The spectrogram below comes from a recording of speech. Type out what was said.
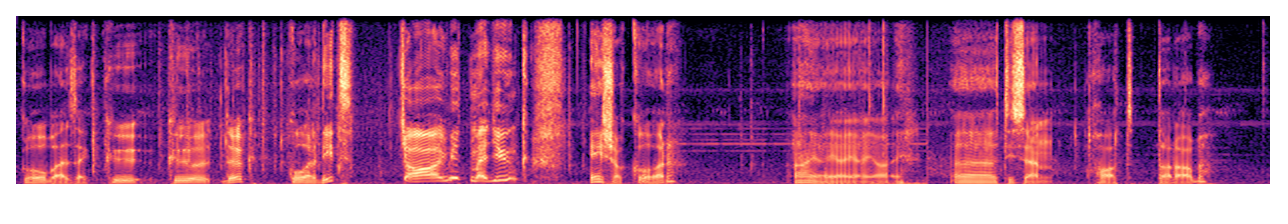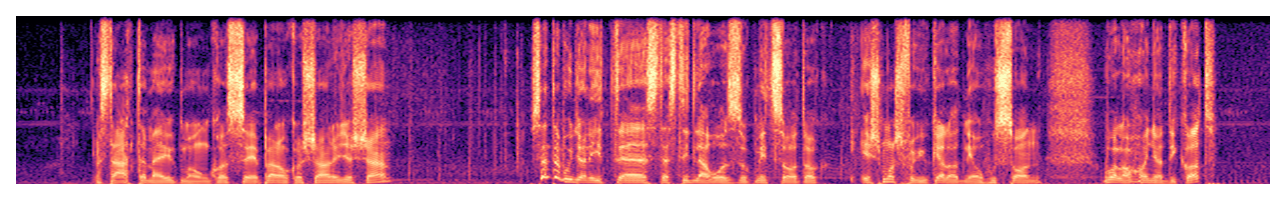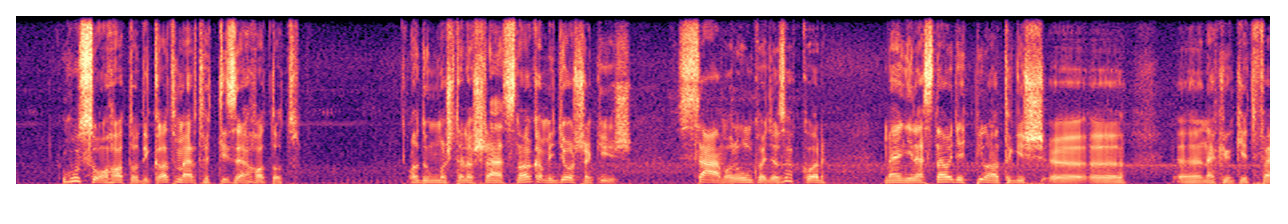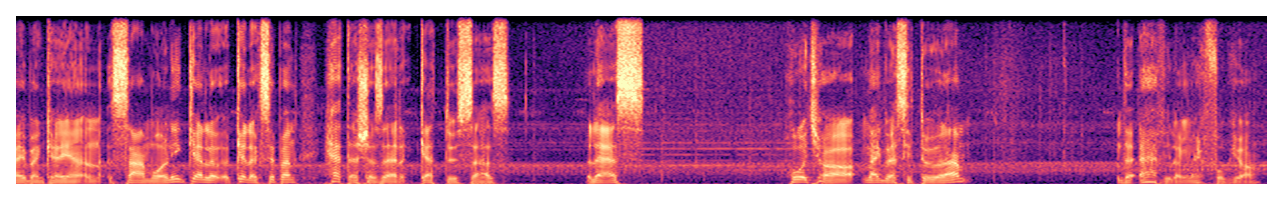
Kóbázek, kü, küldök Kordit. Csaj, mit megyünk? És akkor... Ajajajajaj. Ö, 16 darab. Ezt áttemeljük magunkhoz szépen, okosan, ügyesen. Szerintem ugyanitt ezt, ezt így lehozzuk, mit szóltok? És most fogjuk eladni a 20 valahanyadikat. 26-at, mert hogy 16-ot adunk most el a srácnak, amit gyorsan ki is számolunk, hogy az akkor mennyi lesz, nehogy egy pillanatig is ö, ö, ö, nekünk itt fejben kelljen számolni. Kell, kérlek szépen 7200 lesz, hogyha megveszi tőlem, de elvileg megfogja.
